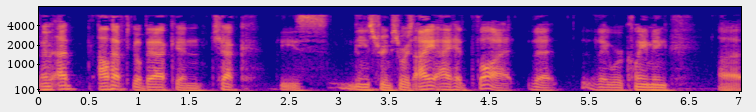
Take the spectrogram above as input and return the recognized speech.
I, I'll have to go back and check these mainstream stories. I, I had thought that they were claiming uh,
